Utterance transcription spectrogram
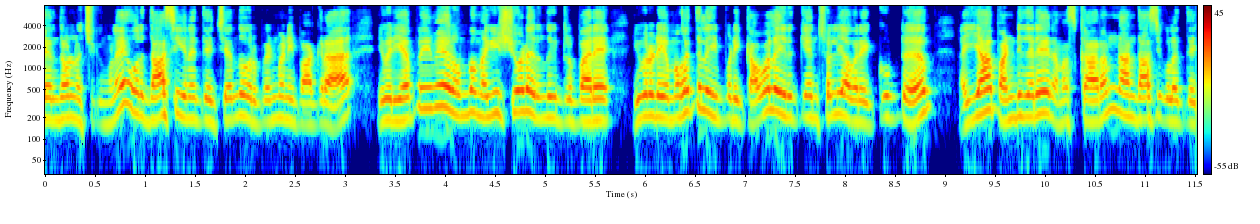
சேர்ந்தவள்னு வச்சுக்கோங்களேன். ஒரு தாசி இனத்தை சேர்ந்த ஒரு பெண்மணி பார்க்குறா இவர் எப்பயுமே ரொம்ப மகிழ்ச்சியோடு இருந்துகிட்டு இருப்பாரு. இவருடைய மனத்தில் இப்படி கவலை இருக்கேன்னு சொல்லி அவரை கூப்பிட்டு ஐயா பண்டிதரே நமஸ்காரம். நான் தாசி குலத்தை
